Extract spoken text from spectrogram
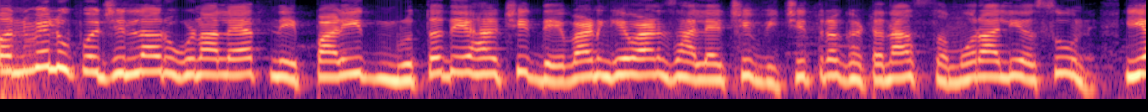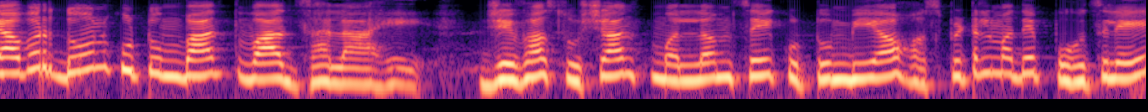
पनवेल उपजिल्हा रुग्णालयात नेपाळी मृतदेहाची देवाणघेवाण झाल्याची विचित्र घटना समोर आली असून यावर दोन कुटुंबात वाद झाला आहे. जेव्हा सुशांत मल्लमचे कुटुंबीय हॉस्पिटलमध्ये पोहोचले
